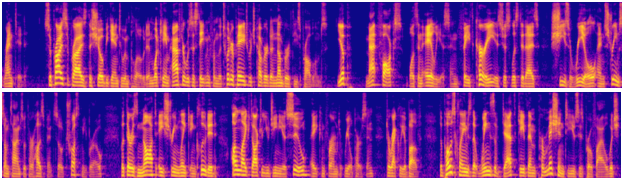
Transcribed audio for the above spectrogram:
rented. Surprise, surprise, the show began to implode, and what came after was a statement from the Twitter page which covered a number of these problems. Yep, Matt Fox was an alias, and Faith Curry is just listed as she's real and streams sometimes with her husband, so trust me, bro. But there is not a stream link included, unlike Dr. Eugenia Sue, a confirmed real person, directly above. The post claims that Wings of Death gave them permission to use his profile, which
